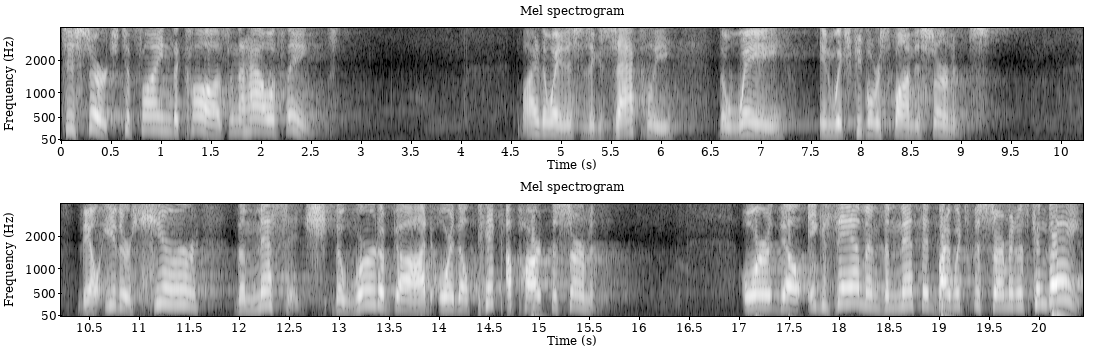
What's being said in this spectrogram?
to search, to find the cause and the how of things. By the way, this is exactly the way in which people respond to sermons. They'll either hear the message, the Word of God, or they'll pick apart the sermon. Or they'll examine the method by which the sermon was conveyed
